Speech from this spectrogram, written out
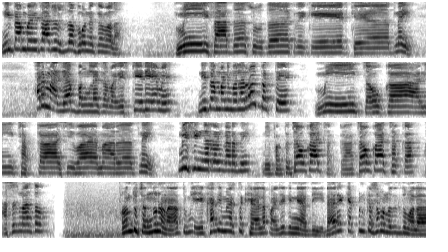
नीता अंबानीचा अजून सुद्धा फोन येतो मला. मी साधं सुध क्रिकेट खेळत नाही. अरे माझ्या बंगल्याच्या मागे स्टेडियम आहे. नीता अंबानी मला रोज बघते. मी चौका आणि छक्का शिवाय मारत नाही. मी सिंगल रन काढत नाही. मी फक्त चौका छक्का चौका छक्का असंच मारतो. परंतु चंदू ना तुम्ही एखादी मॅच तर खेळायला पाहिजे की नाही आधी? डायरेक्ट कॅप्टन कसं बनवतील तुम्हाला?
